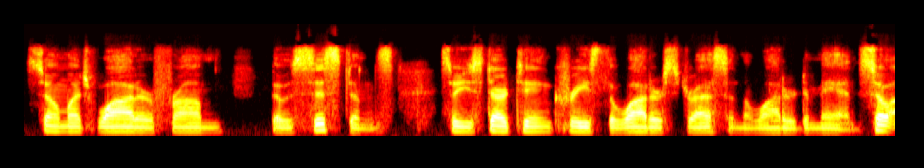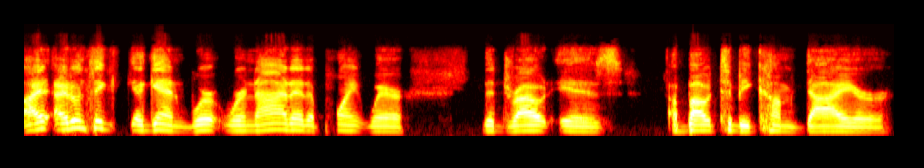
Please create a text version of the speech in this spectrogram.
so much water from those systems. So you start to increase the water stress and the water demand. So I, I don't think again we're we're not at a point where the drought is about to become dire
